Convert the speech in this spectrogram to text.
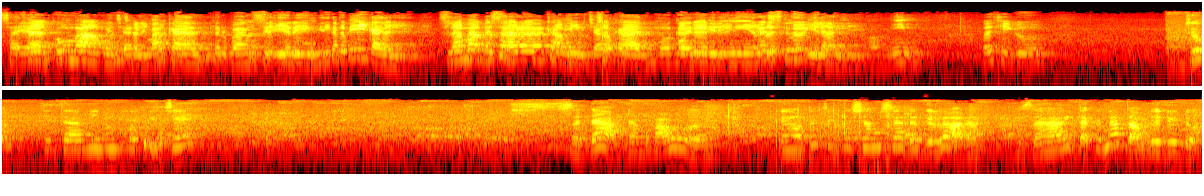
Saya kumbang mencari makan, terbang seiring di tepi kali. Selamat bersara kami ucapkan, moga diiringi restu ilahi. Amin. Baik cikgu. Jom kita minum kopi cik. Sedap dan power. Tengok tu Cikgu Syamsia dah gelak dah. Sehari tak kenal tak boleh duduk.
